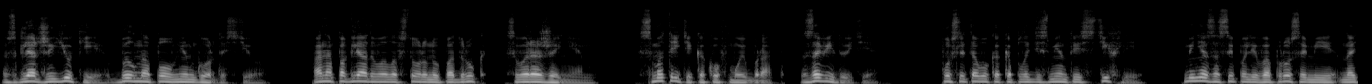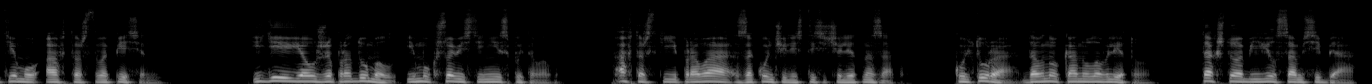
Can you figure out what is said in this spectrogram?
Взгляд же Юки был наполнен гордостью. Она поглядывала в сторону подруг с выражением «Смотрите, каков мой брат, завидуйте». После того, как аплодисменты стихли, меня засыпали вопросами на тему авторства песен. Идею я уже продумал и мук совести не испытывал. Авторские права закончились тысячи лет назад. Культура давно канула в лету, так что объявил сам себя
